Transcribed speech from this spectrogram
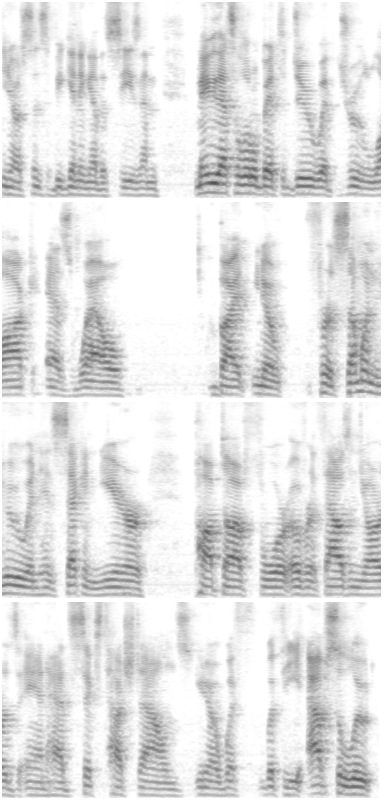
you know, since the beginning of the season. Maybe that's a little bit to do with Drew Lock as well. But you know, for someone who in his second year popped off for over a thousand yards and had six touchdowns, you know, with with the absolute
